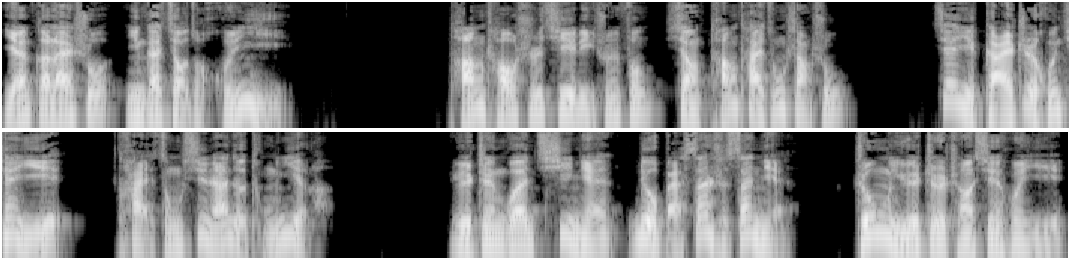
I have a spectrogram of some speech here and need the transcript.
严格来说应该叫做浑仪。唐朝时期，李春风向唐太宗上书，建议改制浑天仪，太宗欣然就同意了。于贞观七年（六百三十三年）。终于制成新魂仪，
